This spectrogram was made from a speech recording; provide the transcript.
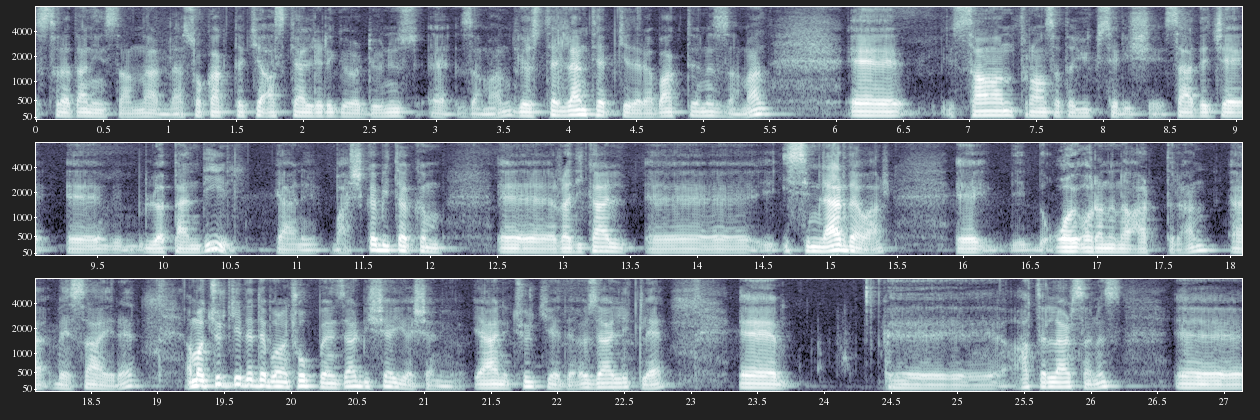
sıradan insanlarla, sokaktaki askerleri gördüğünüz zaman, gösterilen tepkilere baktığınız zaman e, sağın Fransa'da yükselişi sadece e, Le Pen değil yani başka bir takım e, radikal e, isimler de var e, oy oranını arttıran e, vesaire. Ama Türkiye'de de buna çok benzer bir şey yaşanıyor. Yani Türkiye'de özellikle e, e, hatırlarsanız e,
